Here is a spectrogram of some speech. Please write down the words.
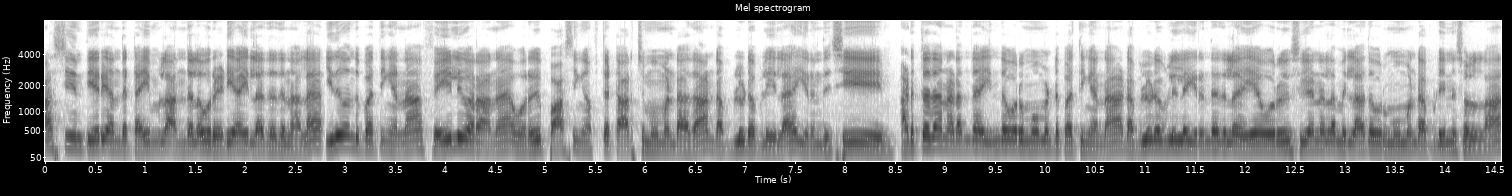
ஆஸ்டியன் தியரி அந்த டைமில் அந்தளவு ரெடியாக இல்லாததுனால இது வந்து பார்த்தீங்கன்னா ஃபெயிலியரான ஒரு பாசிங் ஆஃப் த டார்ச் மூமெண்ட்டாக தான் டபிள்யூ டபிள்யூல இருந்துச்சு. அடுத்ததாக நடந்த இந்த ஒரு மூமெண்ட் பார்த்தீங்கன்னா டபிள்யூ டபிள்யூல இருந்ததுலயே ஒரு சுயநலம் இல்லாத ஒரு மூமெண்ட் அப்படின்னு சொல்லலாம்.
